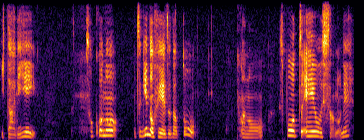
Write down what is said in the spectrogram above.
いたりそこの次のフェーズだとあのスポーツ栄養士さんのね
